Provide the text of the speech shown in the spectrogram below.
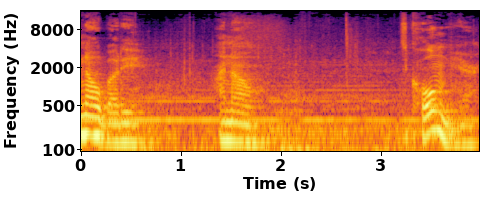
Know, buddy. I know. It's cold in here.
